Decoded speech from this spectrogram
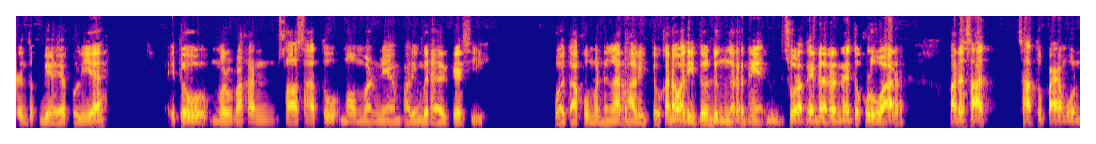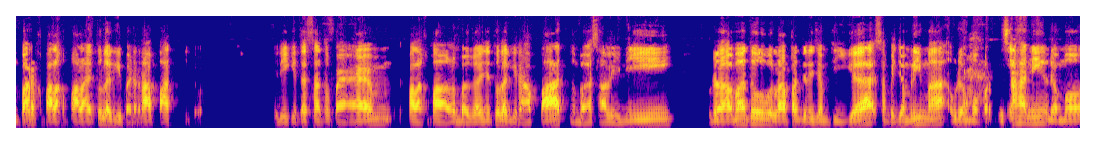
untuk biaya kuliah. Itu merupakan salah satu momen yang paling berharga sih buat aku mendengar hal itu. Karena waktu itu dengernya surat edarannya itu keluar pada saat satu PM Unpar kepala-kepala itu lagi pada rapat gitu. Jadi kita satu PM, kepala-kepala lembaganya tuh lagi rapat, ngebahas hal ini. Udah lama tuh rapat dari jam 3 sampai jam 5, udah mau perpisahan nih, udah mau,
